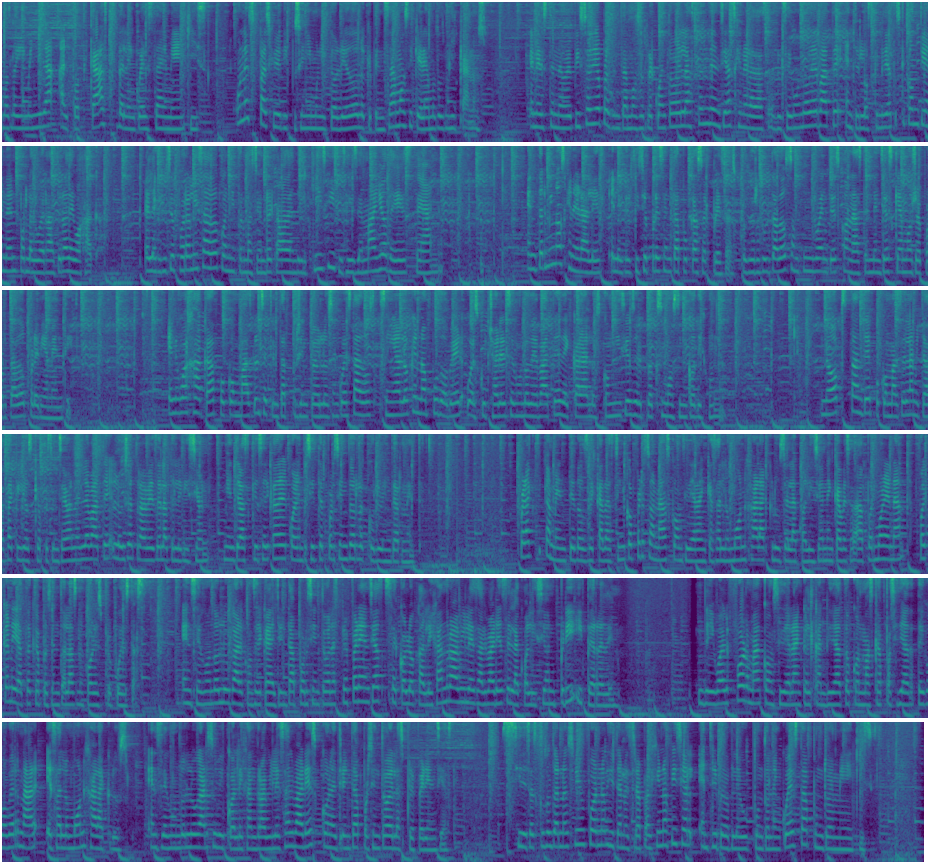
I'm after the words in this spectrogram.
bienvenida al podcast de la encuesta MX, un espacio de difusión y monitoreo de lo que pensamos y queremos los mexicanos. En este nuevo episodio presentamos el recuento de las tendencias generadas tras el segundo debate entre los candidatos que contienen por la gubernatura de Oaxaca. El ejercicio fue realizado con información recabada entre el 15 y 16 de mayo de este año. En términos generales, el ejercicio presenta pocas sorpresas, pues los resultados son congruentes con las tendencias que hemos reportado previamente. En Oaxaca, poco más del 70% de los encuestados señaló que no pudo ver o escuchar el segundo debate de cara a los comicios del próximo 5 de junio. No obstante, poco más de la mitad de aquellos que presenciaban el debate lo hizo a través de la televisión, mientras que cerca del 47% recurrió a Internet. Prácticamente dos de cada cinco personas consideran que Salomón Jara Cruz de la coalición encabezada por Morena fue el candidato que presentó las mejores propuestas. En segundo lugar, con cerca del 30% de las preferencias, se coloca Alejandro Áviles Álvarez de la coalición PRI y PRD. De igual forma, consideran que el candidato con más capacidad de gobernar es Salomón Jara Cruz. En segundo lugar se ubicó Alejandro Áviles Álvarez con el 30% de las preferencias. Si deseas consultar nuestro informe, visita nuestra página oficial en www.laencuesta.mx.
